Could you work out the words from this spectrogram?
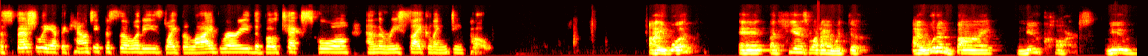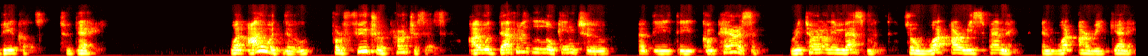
especially at the county facilities like the library, the VOTEC school, and the recycling depot? I would, and but here's what I would do. I wouldn't buy new cars, new vehicles today. What I would do for future purchases, I would definitely look into the, the comparison, return on investment. So what are we spending and what are we getting?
